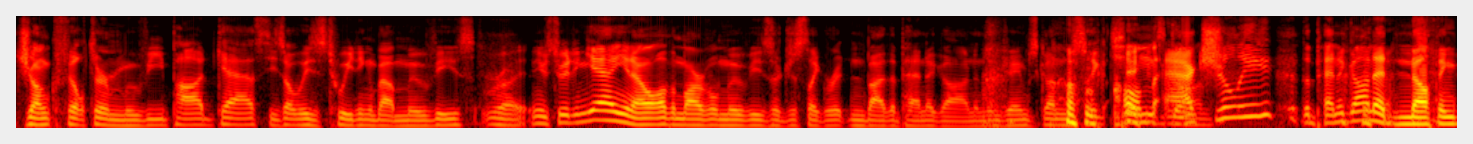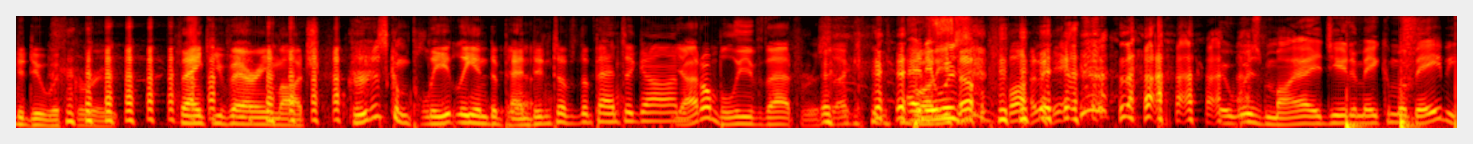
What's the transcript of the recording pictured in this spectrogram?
junk filter movie podcast. He's always tweeting about movies. Right. And he was tweeting, yeah, you know, all the Marvel movies are just like written by the Pentagon. And then James Gunn was Oh, like, um, Gunn. actually, the Pentagon had nothing to do with Groot. Thank you very much. Groot is completely independent of the Pentagon. Yeah, I don't believe that for a second. And it was- so funny. It was my idea to make him a baby.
